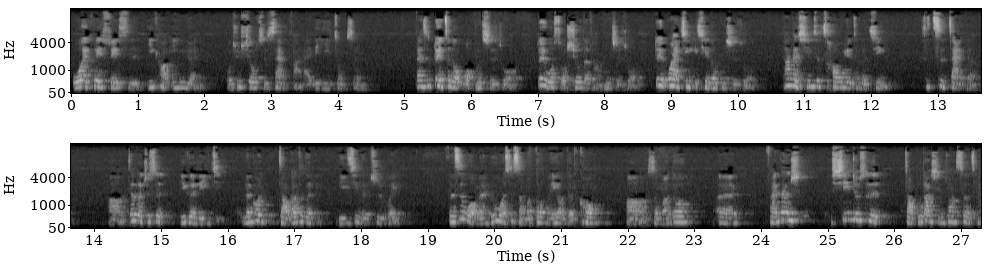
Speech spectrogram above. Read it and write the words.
我也可以随时依靠因缘，我去修持善法来利益众生。但是对这个我不执着，对我所修的法不执着，对外境一切都不执着。他的心是超越这个境，是自在的。啊，这个就是一个理解，能够找到这个。离境的智慧，可是我们如果是什么都没有的空啊，什么都呃，反正是心就是找不到形状色彩，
